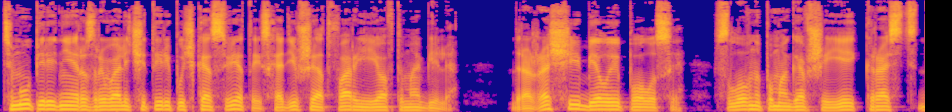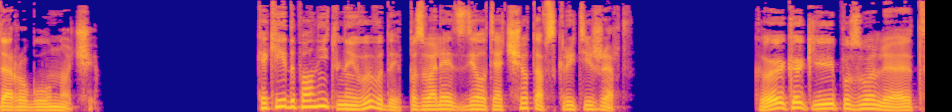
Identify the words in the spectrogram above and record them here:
Тьму перед ней разрывали четыре пучка света, исходившие от фар ее автомобиля. Дрожащие белые полосы, словно помогавшие ей красть дорогу у ночи. Какие дополнительные выводы позволяет сделать отчет о вскрытии жертв? Кое-какие позволяет.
